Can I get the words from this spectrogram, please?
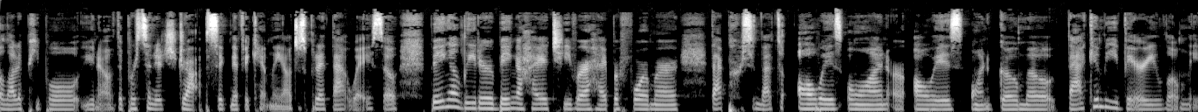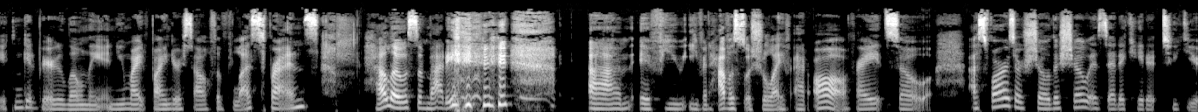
a lot of people, you know, the percentage drops significantly. I'll just put it that way. So being a leader, being a high achiever, a high performer, that person that's always on or always on go mode, that can be very lonely. It can get very lonely and you might find yourself with less friends. Hello, somebody. um, if you even have a social life at all, right? So, as far as our show, the show is dedicated to you.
